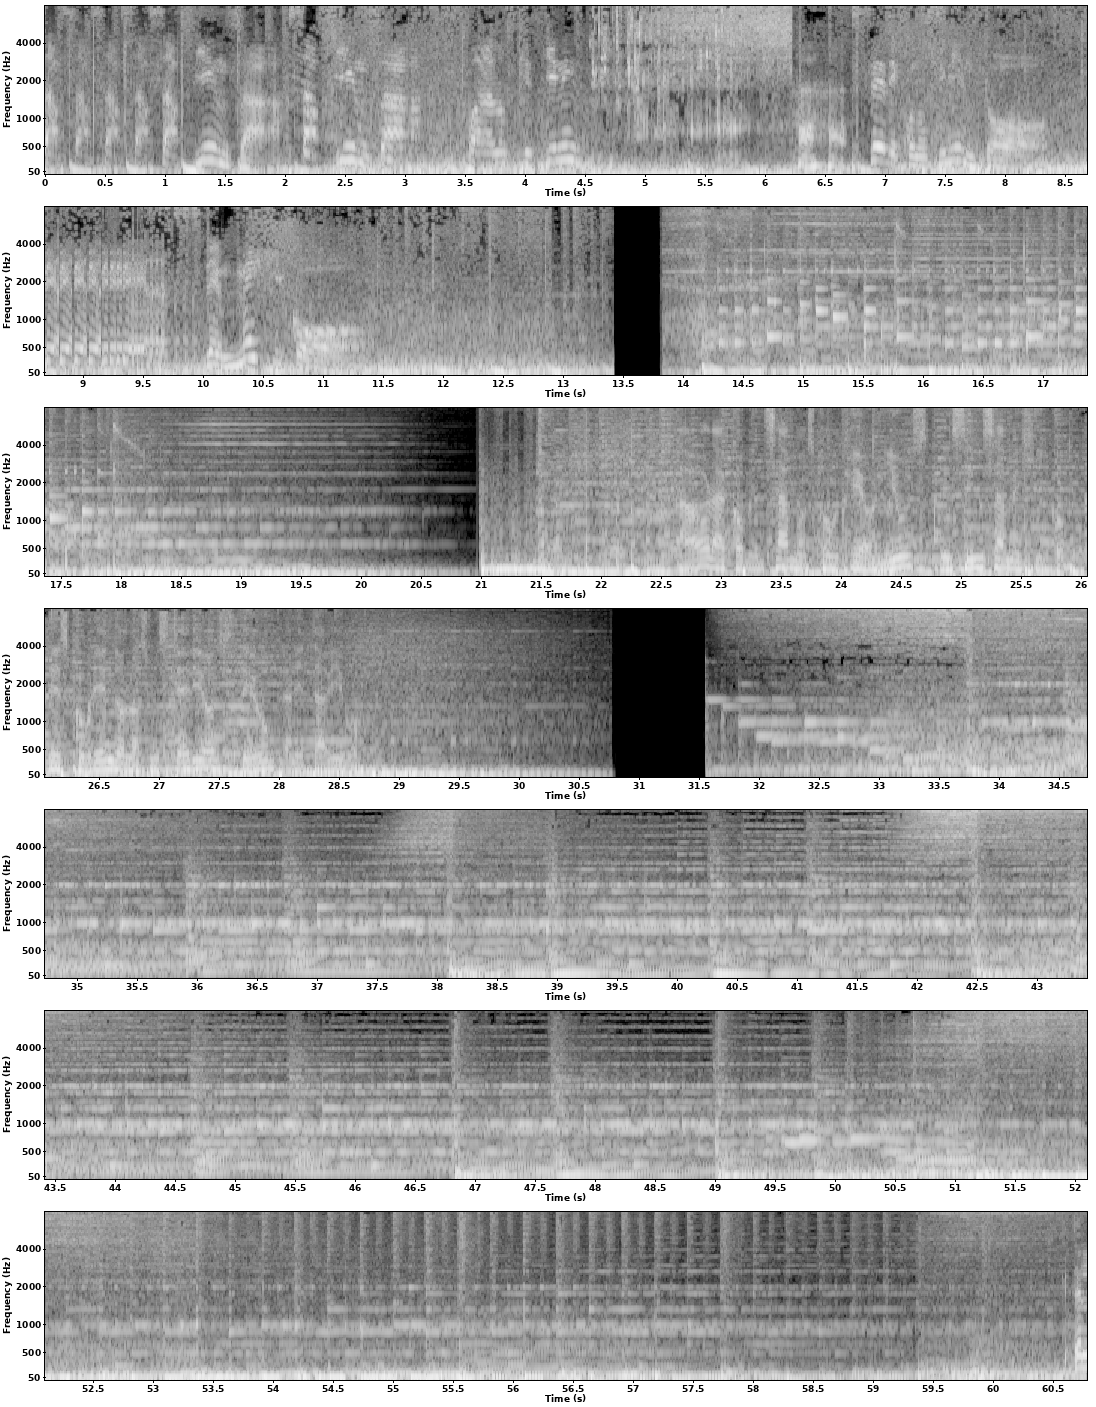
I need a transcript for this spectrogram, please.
Sapienza, sapienza, para los que tienen sede de conocimiento de, México. Ahora comenzamos con GeoNews de Simsa México, descubriendo los misterios de un planeta vivo.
